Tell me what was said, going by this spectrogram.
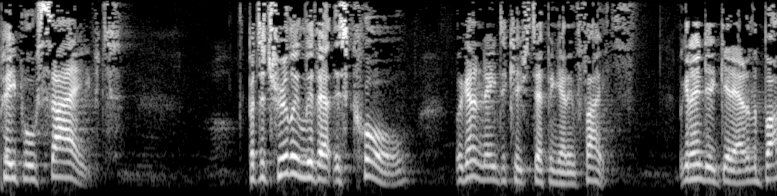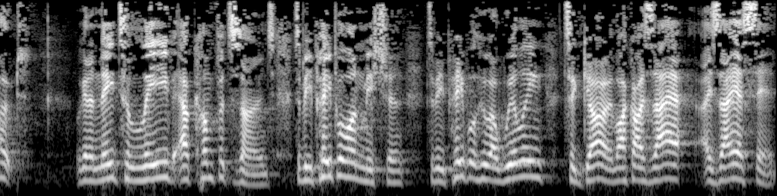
people saved. But to truly live out this call, we're going to need to keep stepping out in faith. We're going to need to get out of the boat. We're going to need to leave our comfort zones to be people on mission, to be people who are willing to go. Like Isaiah, Isaiah said,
